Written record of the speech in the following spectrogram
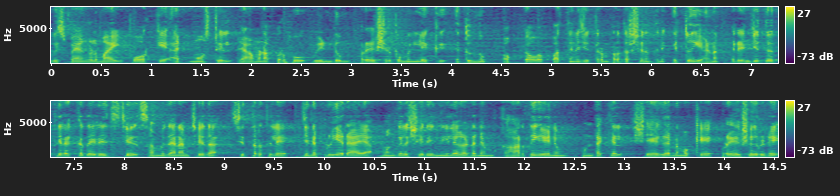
വിസ്മയങ്ങളുമായി ഫോർ കെ അറ്റ്മോസ്റ്റിൽ രാവണപ്രഭു വീണ്ടും പ്രേക്ഷകർക്ക് മുന്നിലേക്ക് എത്തുന്നു. ഒക്ടോബർ പത്തിന് ചിത്രം പ്രദർശനത്തിന് എത്തുകയാണ്. രഞ്ജിത്ത് തിരക്കഥ രചിച്ച് സംവിധാനം ചെയ്ത ചിത്രത്തിലെ ജനപ്രിയരായ മംഗലശ്ശേരി നീലകണ്ഠനും കാർത്തികേയനും ഉണ്ടക്കൽ ശേഖരനുമൊക്കെ പ്രേക്ഷകരുടെ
